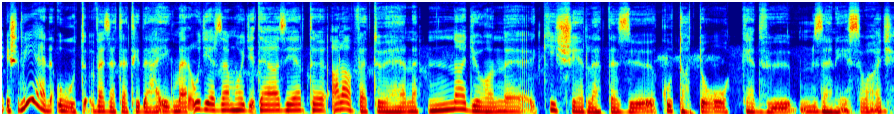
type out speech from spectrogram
És milyen út vezetett idáig? Mert úgy érzem, hogy te azért alapvetően nagyon kísérletező, kutató kedvű zenész vagy.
